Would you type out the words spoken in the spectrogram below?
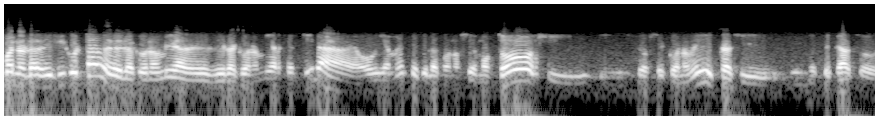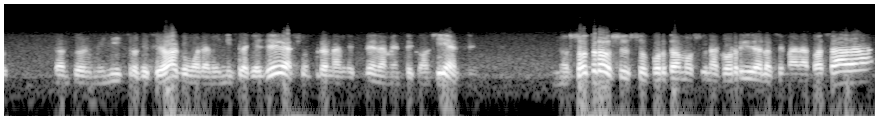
Bueno, las dificultades de la economía de, la economía argentina, obviamente que la conocemos todos y, los economistas y en este caso tanto el ministro que se va como la ministra que llega son plenamente, conscientes. Nosotros soportamos una corrida la semana pasada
